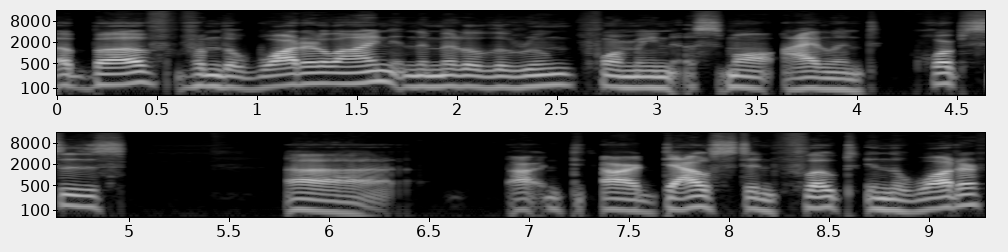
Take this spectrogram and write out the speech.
above from the water line in the middle of the room, forming a small island. Corpses uh, are, are doused and float in the water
